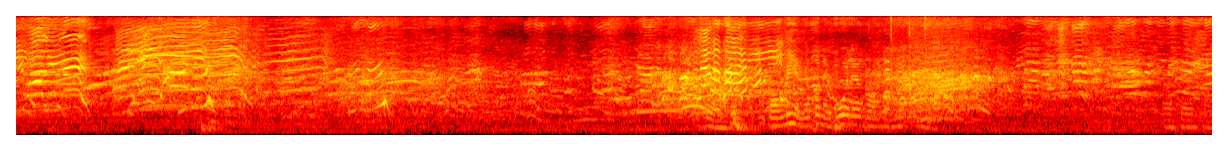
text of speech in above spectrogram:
พี่พาลี ม องไม่เห็นนะคนไหนพูดเนี่ยของผมเนี่ยโอเคครับ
